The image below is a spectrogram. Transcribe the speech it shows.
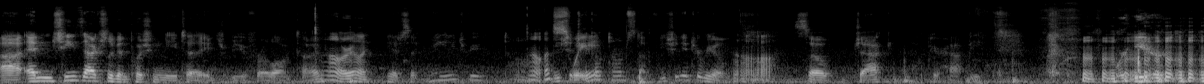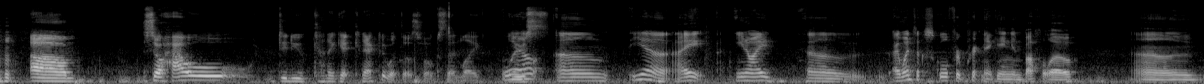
Uh, and she's actually been pushing me to interview for a long time. Oh, really? Yeah, she's like, "Hey, interview Tom. Oh, that's you should sweet. check out Tom's stuff. You should interview him." Aw. So, Jacq, I hope you're happy. We're here. Um, so how did you kind of get connected with those folks then? Like, Well, um, yeah, I, you know, I, uh, I went to school for printmaking in Buffalo, um,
